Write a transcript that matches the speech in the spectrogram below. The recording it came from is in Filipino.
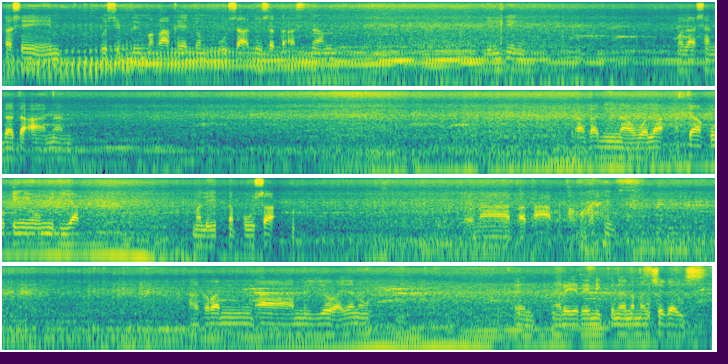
Kasi posibleng makakayat yung pusa doon sa taas ng building. Wala siyang dadaanan kanina wala. At saka kuting yung umiiyak. Maliit na pusa. So natatakot ako guys. Nakaram ah, medyo ayan o ayan, naririnig ko na naman siya guys.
